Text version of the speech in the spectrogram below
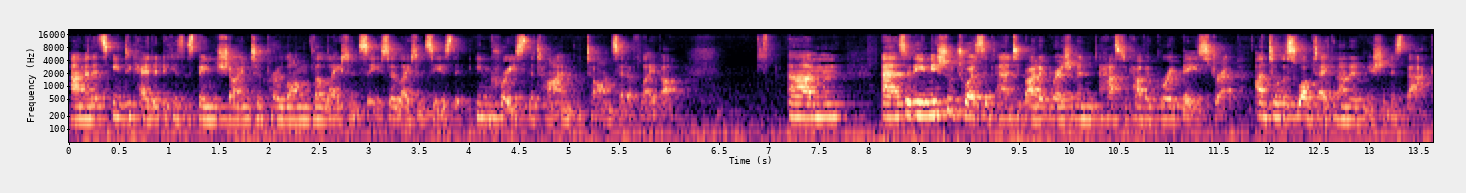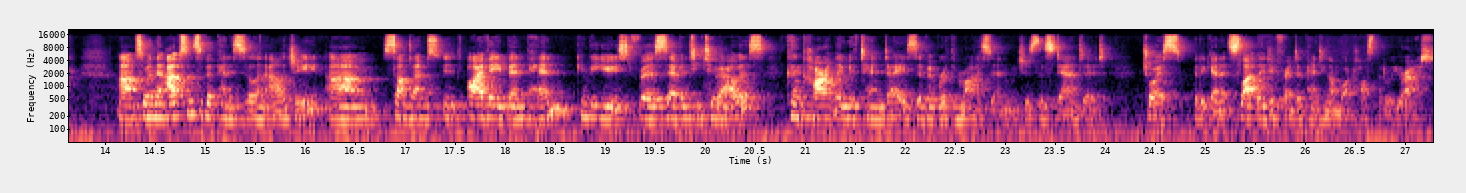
Um, and it's indicated because it's been shown to prolong the latency. So, latency is the increase the time to onset of labour. Um, and so the initial choice of antibiotic regimen has to cover group B strep until the swab taken on admission is back. Um, so in the absence of a penicillin allergy, um, sometimes IV benpen can be used for 72 hours concurrently with 10 days of erythromycin, which is the standard choice. But again, it's slightly different depending on what hospital you're at.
